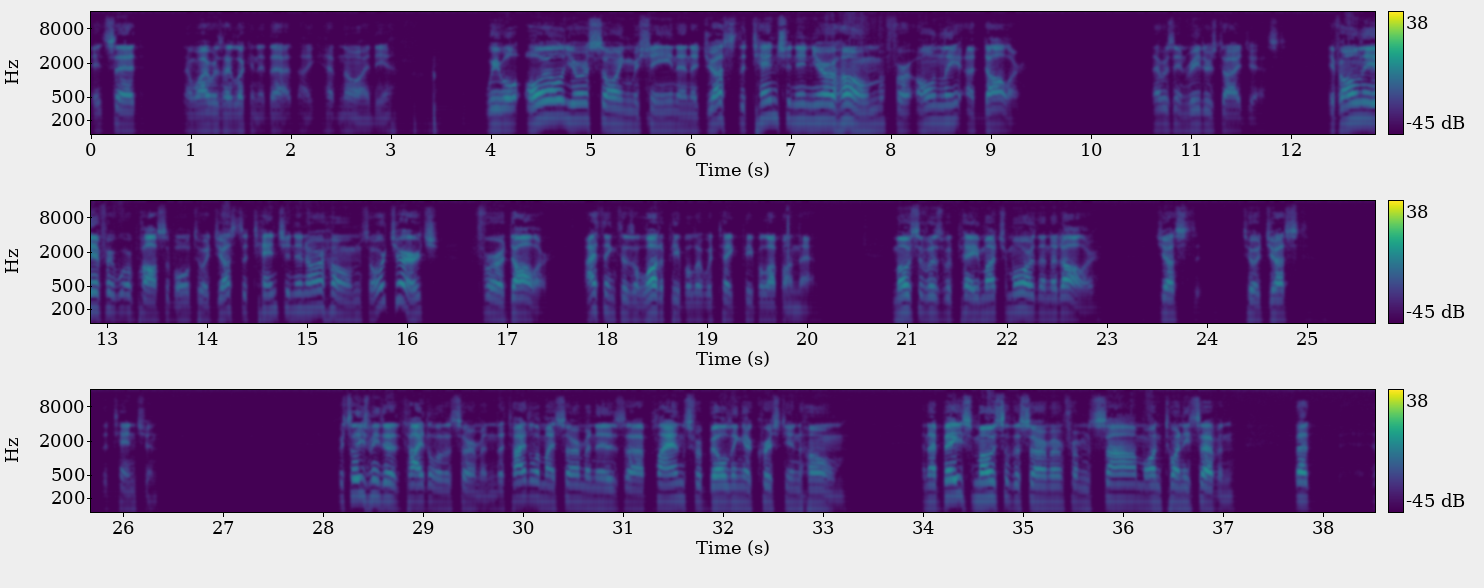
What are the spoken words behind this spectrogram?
It said, now why was I looking at that? I have no idea. We will oil your sewing machine and adjust the tension in your home for only a dollar. That was in Reader's Digest. If only if it were possible to adjust the tension in our homes or church for a dollar. I think there's a lot of people that would take people up on that. Most of us would pay much more than a dollar just to adjust the tension. Which leads me to the title of the sermon. The title of my sermon is uh, Plans for Building a Christian Home. And I base most of the sermon from Psalm 127. But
